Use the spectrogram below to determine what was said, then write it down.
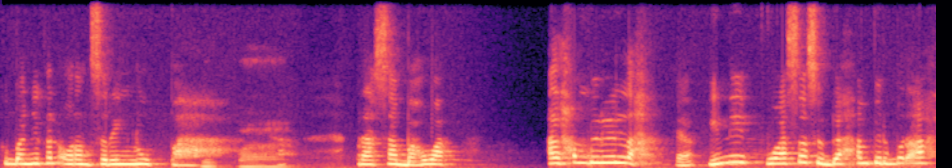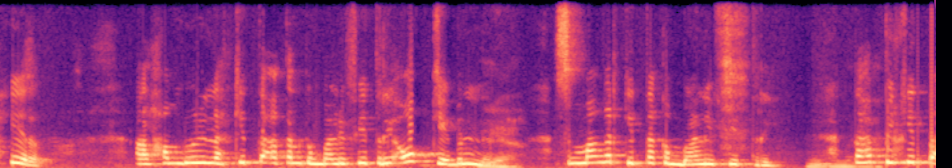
Kebanyakan orang sering lupa, Lupa. Merasa bahwa alhamdulillah ya, ini puasa sudah hampir berakhir. Alhamdulillah kita akan kembali fitri. Oke, benar. Iya. Semangat kita kembali fitri. Benar. Tapi kita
